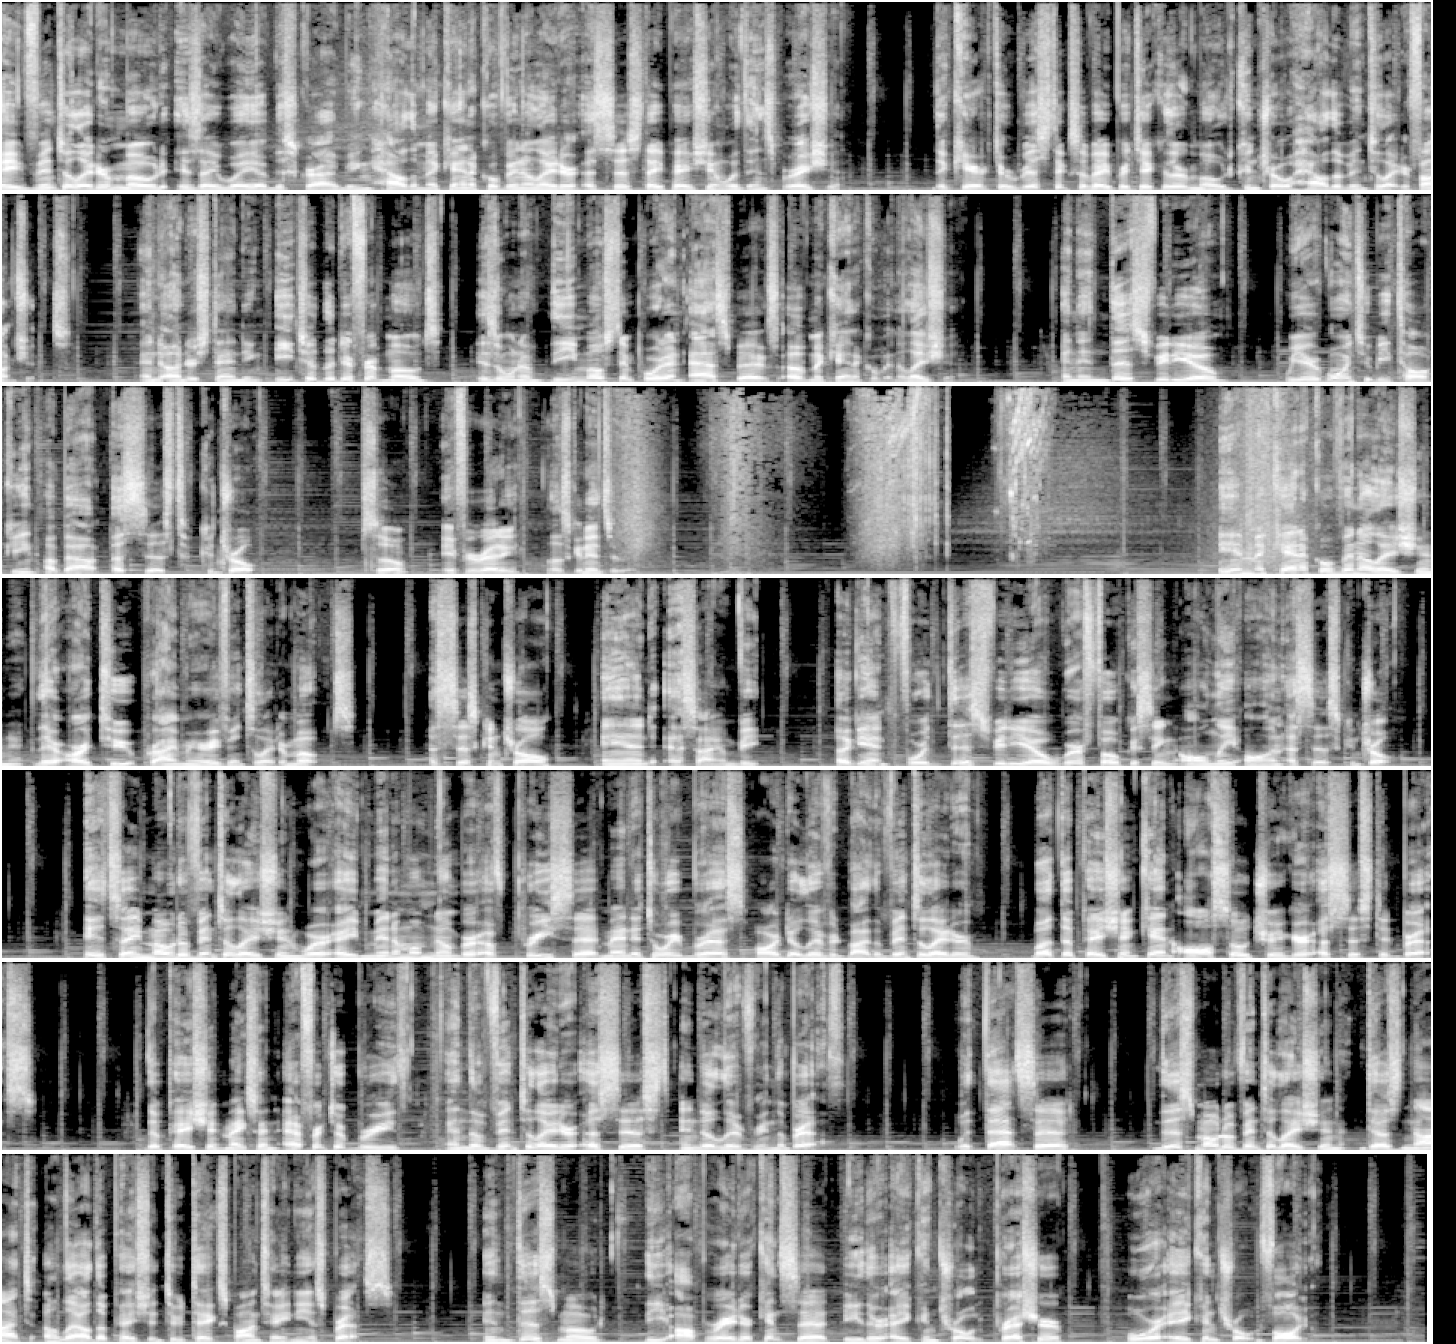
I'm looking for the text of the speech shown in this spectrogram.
A ventilator mode is a way of describing how the mechanical ventilator assists a patient with inspiration. The characteristics of a particular mode control how the ventilator functions, and understanding each of the different modes is one of the most important aspects of mechanical ventilation. And in this video, we are going to be talking about assist control. So, if you're ready, let's get into it. In mechanical ventilation, there are two primary ventilator modes, assist control and SIMV. Again, for this video, we're focusing only on assist control. It's a mode of ventilation where a minimum number of preset mandatory breaths are delivered by the ventilator, but the patient can also trigger assisted breaths. The patient makes an effort to breathe and the ventilator assists in delivering the breath. With that said, this mode of ventilation does not allow the patient to take spontaneous breaths. In this mode, the operator can set either a controlled pressure or a controlled volume.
